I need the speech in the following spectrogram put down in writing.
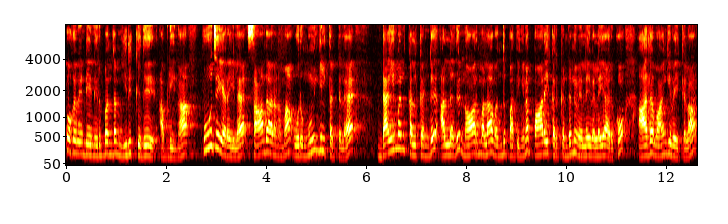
போக வேண்டிய நிர்பந்தம் இருக்குது அப்படின்னா பூஜை அறையில் சாதாரணமாக ஒரு மூங்கில் தட்டில் டைமண்ட் கல்கண்டு அல்லது நார்மலாக வந்து பார்த்திங்கன்னா பாறை கற்கண்டுன்னு வெள்ளை வெள்ளையாக இருக்கும். அதை வாங்கி வைக்கலாம்.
